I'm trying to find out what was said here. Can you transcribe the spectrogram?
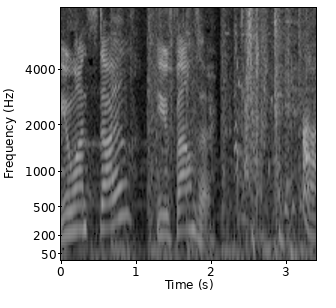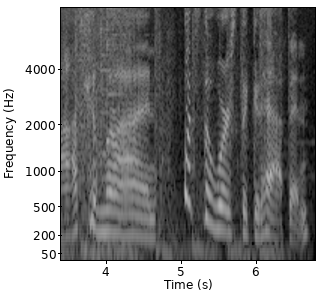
You want style? You found her. Ah, come on. What's the worst that could happen?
